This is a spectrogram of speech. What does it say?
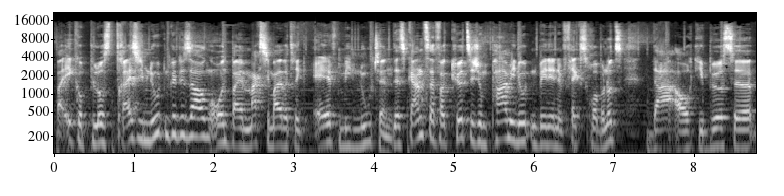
bei Eco Plus 30 Minuten könnt ihr saugen und beim Maximalbetrieb 11 Minuten. Das Ganze verkürzt sich um ein paar Minuten, wenn ihr den Flexrohr benutzt, da auch die Bürste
